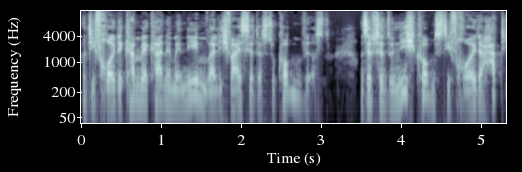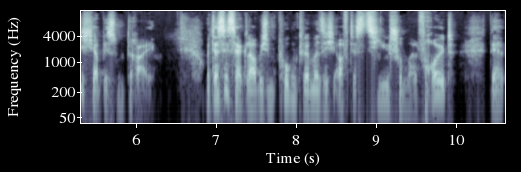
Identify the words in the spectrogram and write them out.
Und die Freude kann mir keiner mehr nehmen, weil ich weiß ja, dass du kommen wirst. Und selbst wenn du nicht kommst, die Freude hatte ich ja bis um drei. Und das ist ja, glaube ich, ein Punkt, wenn man sich auf das Ziel schon mal freut. Der,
